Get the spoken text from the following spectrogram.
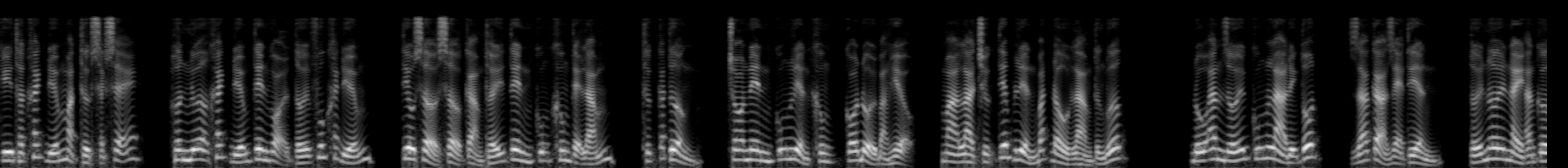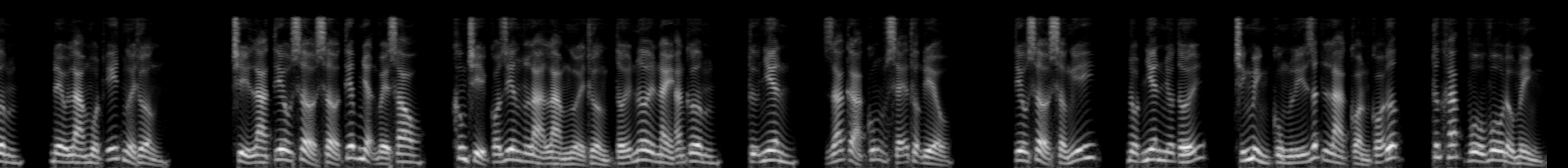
Kỳ thật khách điếm mặt thực sạch sẽ, hơn nữa khách điếm tên gọi tới phúc khách điếm, tiêu sở sở cảm thấy tên cũng không tệ lắm, thực cắt tường, cho nên cũng liền không có đổi bảng hiệu, mà là trực tiếp liền bắt đầu làm từng bước. Đồ ăn giới cũng là định tốt, giá cả rẻ tiền, tới nơi này ăn cơm, đều là một ít người thường. Chỉ là tiêu sở sở tiếp nhận về sau, không chỉ có riêng là làm người thường tới nơi này ăn cơm, tự nhiên, giá cả cũng sẽ thượng điều. Tiêu sở sở nghĩ, đột nhiên nhớ tới, chính mình cùng Lý rất là còn có ước, tức khắc vô vô đầu mình.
